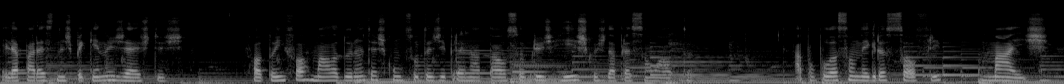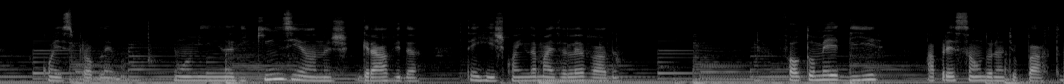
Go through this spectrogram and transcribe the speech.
Ele aparece nos pequenos gestos. Faltou informá-la durante as consultas de pré-natal sobre os riscos da pressão alta. A população negra sofre mais com esse problema e uma menina de 15 anos grávida tem risco ainda mais elevado. Faltou medir a pressão durante o parto.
